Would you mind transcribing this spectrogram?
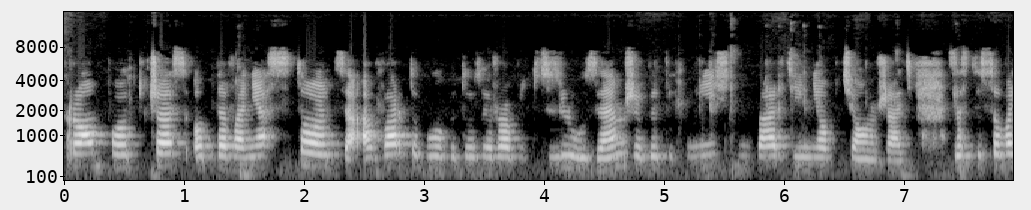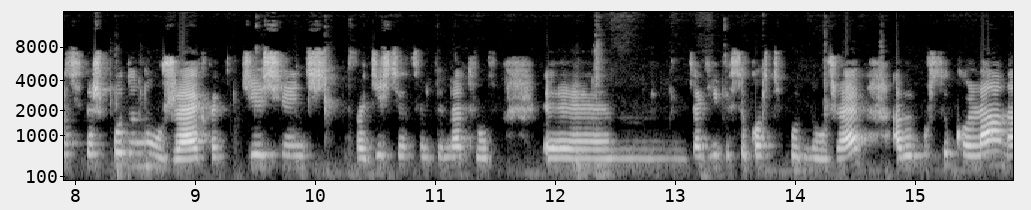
prom podczas oddawania stolca, a warto byłoby to zrobić z luzem, żeby tych mięśni bardziej nie obciążać. Zastosować też podnóżek, tak 10-20 cm takiej wysokości podnóżek, aby po prostu kolana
